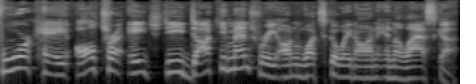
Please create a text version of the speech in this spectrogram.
4K Ultra HD documentary on what's going on in Alaska.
